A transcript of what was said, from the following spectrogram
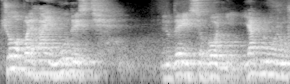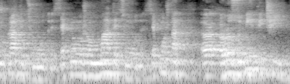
в чому полягає мудрість людей сьогодні? Як ми можемо шукати цю мудрість? Як ми можемо мати цю мудрість? Як можна е, розуміти, чи е,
